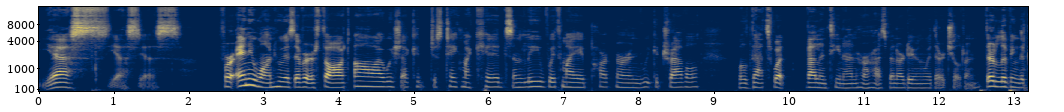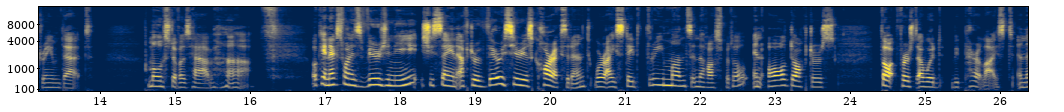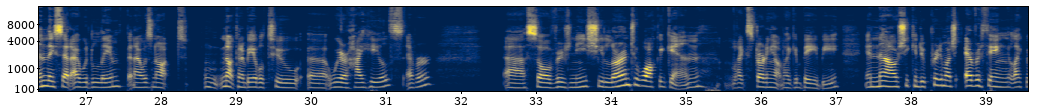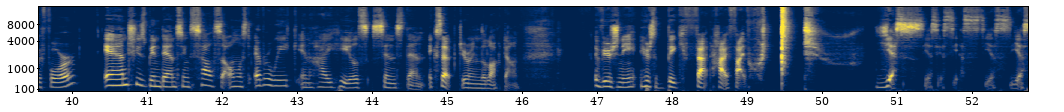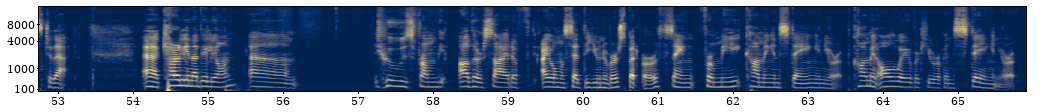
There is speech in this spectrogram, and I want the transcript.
Yes, yes, yes. For anyone who has ever thought, oh, I wish I could just take my kids and leave with my partner and we could travel, well, that's what Valentina and her husband are doing with their children. They're living the dream that most of us have. okay, next one is Virginie. She's saying, after a very serious car accident where I stayed three months in the hospital, and all doctors thought first I would be paralyzed, and then they said I would limp and I was not not going to be able to uh, wear high heels ever. Uh, so Virginie, she learned to walk again, like starting out like a baby, and now she can do pretty much everything like before. And she's been dancing salsa almost every week in high heels since then, except during the lockdown. Virginie, here's a big fat high five. Yes, yes, yes, yes, yes, yes to that. Uh, Carolina De Leon, um, who's from the other side of I almost said the universe, but Earth, saying for me coming and staying in Europe, coming all the way over to Europe and staying in Europe.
